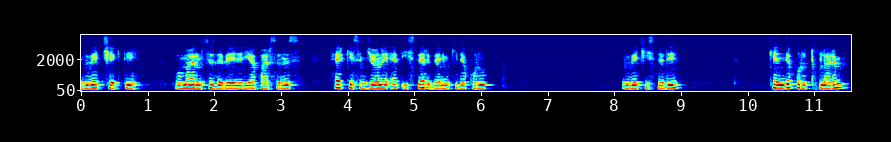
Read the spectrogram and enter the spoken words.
güveç çekti. Umarım siz de beğenir yaparsınız. Herkesin canı et ister. Benimki de kuru güveç istedi. Kendi kuruttuklarım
